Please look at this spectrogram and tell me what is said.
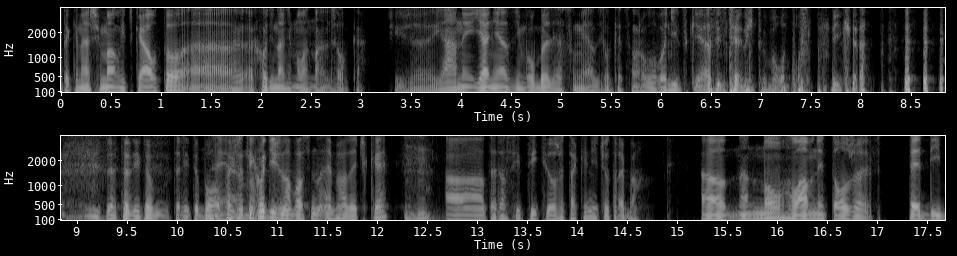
také naše maličké auto a chodí na ňom len manželka. Čiže ja, ne, ja nejazdím vôbec, ja som jazdil, keď som robil vodické, asi vtedy to bolo posledný krát. že vtedy to, vtedy to bolo. Ne, Takže ty no. chodíš na, vlastne na MHDčke uh-huh. a teda si cítil, že také niečo treba. Uh, no hlavne to, že v vtedy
